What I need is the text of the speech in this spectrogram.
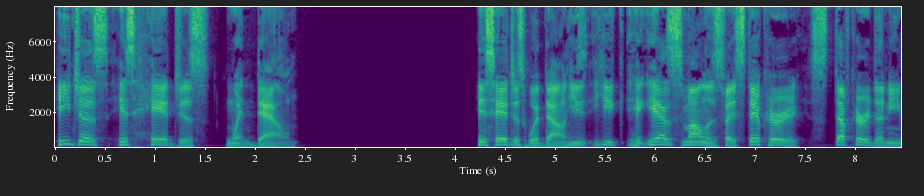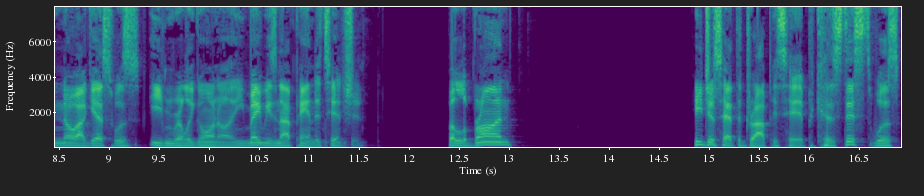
he just his head just went down. His head just went down. He he he has a smile on his face. Steph Curry, Steph Curry doesn't even know, I guess, was even really going on. He maybe he's not paying attention. But LeBron, he just had to drop his head because this was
